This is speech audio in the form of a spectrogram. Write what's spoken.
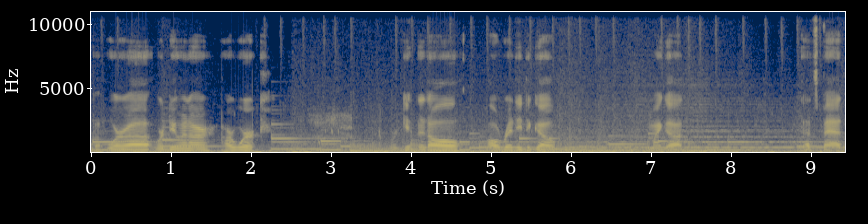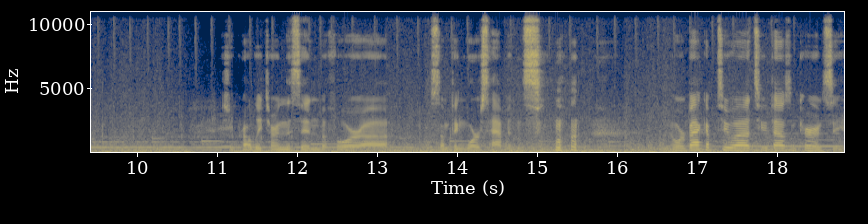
But we're uh, we're doing our, our work. We're getting it all all ready to go. Oh my god. That's bad. Should probably turn this in before uh, something worse happens. and we're back up to uh, 2,000 currency,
